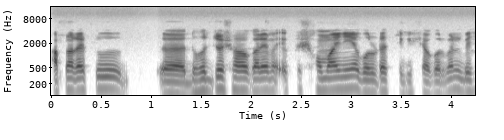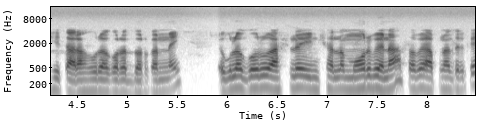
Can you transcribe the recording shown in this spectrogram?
আপনারা একটু ধৈর্য সহকারে একটু সময় নিয়ে গরুটার চিকিৎসা করবেন। বেশি তাড়াহুড়া করার দরকার নাই। এগুলো গরু আসলে ইনশাল্লাহ মরবে না, তবে আপনাদেরকে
